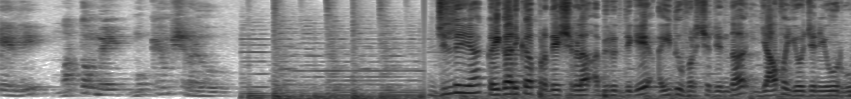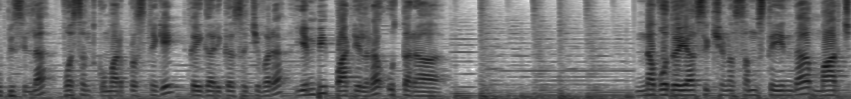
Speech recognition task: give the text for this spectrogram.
ಕೊನೆಯಲ್ಲಿ ಮತ್ತೊಮ್ಮೆ ಮುಖ್ಯಾಂಶಗಳು. ಜಿಲ್ಲೆಯ ಕೈಗಾರಿಕಾ ಪ್ರದೇಶಗಳ ಅಭಿವೃದ್ಧಿಗೆ ಐದು ವರ್ಷದಿಂದ ಯಾವ ಯೋಜನೆಯೂ ರೂಪಿಸಿಲ್ಲ. ವಸಂತ್ ಕುಮಾರ್ ಪ್ರಶ್ನೆಗೆ ಕೈಗಾರಿಕಾ ಸಚಿವರ ಎಂಬಿ ಪಾಟೀಲರ ಉತ್ತರ. ನವೋದಯ ಶಿಕ್ಷಣ ಸಂಸ್ಥೆಯಿಂದ ಮಾರ್ಚ್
